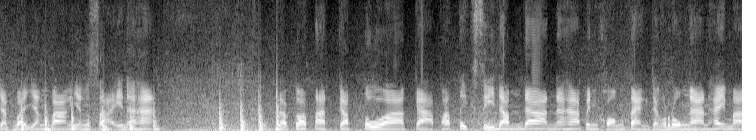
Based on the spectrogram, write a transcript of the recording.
จัดว่ายังบางยังใสนะฮะ แล้วก็ตัดกับตัวกาบพลาสติกสีดำด้านนะฮะเป็นของแต่งจากโรงงานให้มา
